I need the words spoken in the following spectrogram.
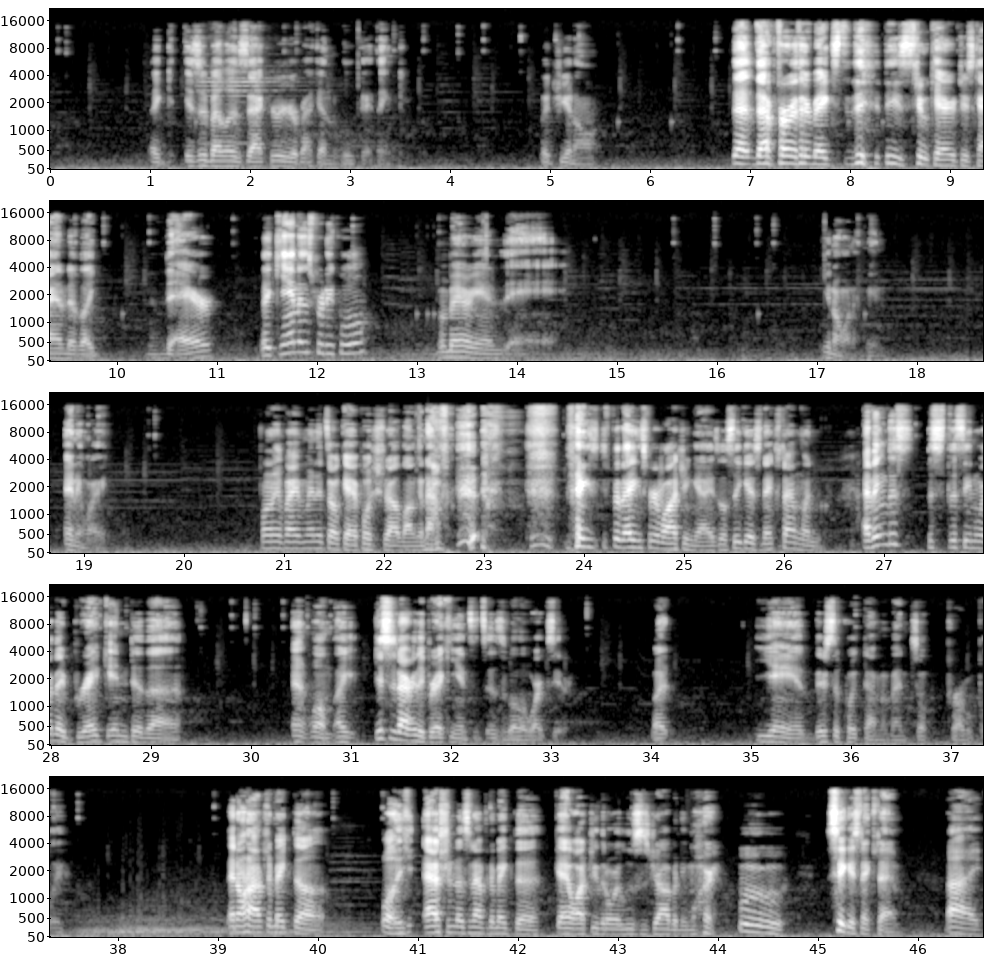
Like Isabella, Zachary, Rebecca, and Luke, I think. Which you know, that that further makes th- these two characters kind of like there. Like Candace's pretty cool, but Marianne's eh. You know what I mean. Anyway. 25 minutes? Okay, I pushed it out long enough. thanks for thanks for watching guys. I'll see you guys next time when I think this this is the scene where they break into the and well, like this is not really breaking in since Isabella works here. But yeah, there's the quick time event, so probably. They don't have to make the well, Ashton doesn't have to make the guy watching the door lose his job anymore. Woo. See you guys next time. Bye.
